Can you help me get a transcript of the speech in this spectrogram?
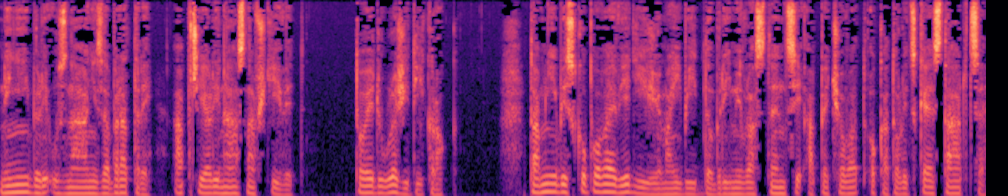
Nyní byli uznáni za bratry a přijeli nás navštívit. To je důležitý krok. Tamní biskupové vědí, že mají být dobrými vlastenci a pečovat o katolické stárce.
